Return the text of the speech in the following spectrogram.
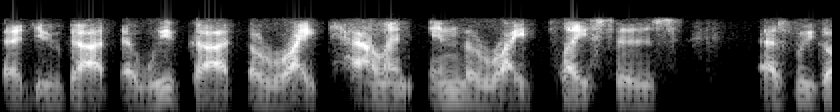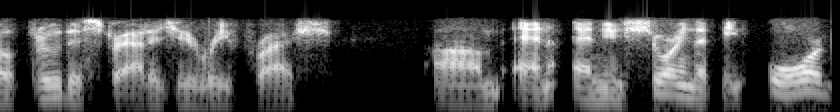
that you've got that we've got the right talent in the right places as we go through this strategy refresh, Um, and ensuring that the org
